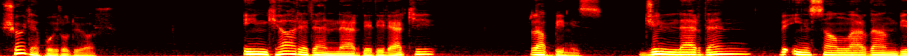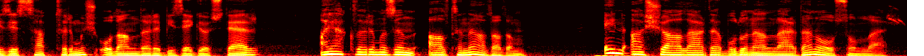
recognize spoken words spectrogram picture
Şöyle buyruluyor. İnkar edenler dediler ki, Rabbimiz cinlerden ve insanlardan bizi saptırmış olanları bize göster, ayaklarımızın altını alalım, en aşağılarda bulunanlardan olsunlar.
